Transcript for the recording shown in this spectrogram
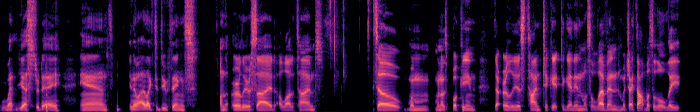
We went yesterday, and you know, I like to do things on the earlier side a lot of times. So when when I was booking, the earliest time ticket to get in was eleven, which I thought was a little late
